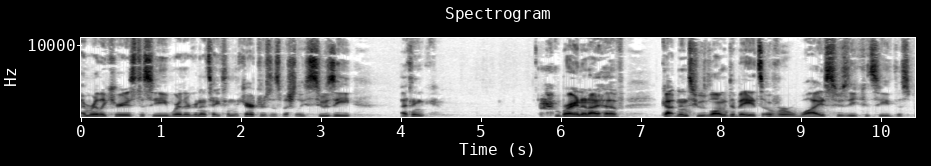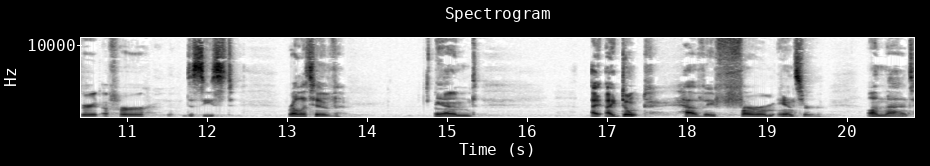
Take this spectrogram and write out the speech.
I'm really curious to see where they're going to take some of the characters, especially Susie. I think Brian and I have gotten into long debates over why Susie could see the spirit of her deceased relative. And I, I don't have a firm answer on that.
